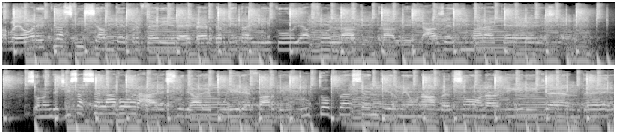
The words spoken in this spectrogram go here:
Passare le ore qui asfissiante Preferirei perdermi tra i vicoli affollati Tra le case di Marrakech. Sono indecisa se lavorare, studiare, pulire Far di tutto per sentirmi una persona diligente.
